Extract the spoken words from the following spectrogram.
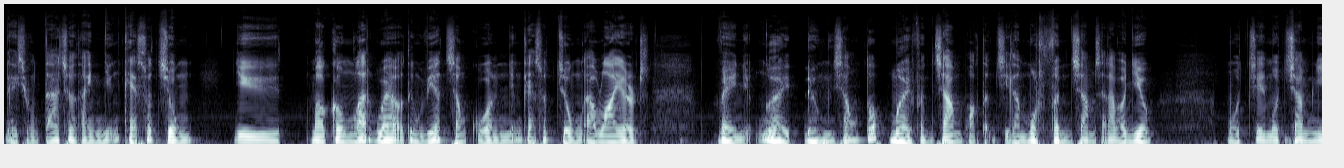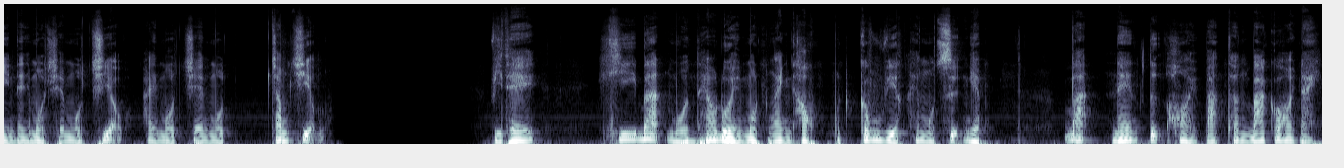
để chúng ta trở thành những kẻ xuất chúng như Malcolm Gladwell từng viết trong cuốn Những kẻ xuất chúng Outliers về những người đứng trong top 10% hoặc thậm chí là 1% sẽ là bao nhiêu? một trên 100 nghìn hay một trên 1 triệu hay một trên trăm triệu. Vì thế, khi bạn muốn theo đuổi một ngành học, một công việc hay một sự nghiệp, bạn nên tự hỏi bản thân ba câu hỏi này.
